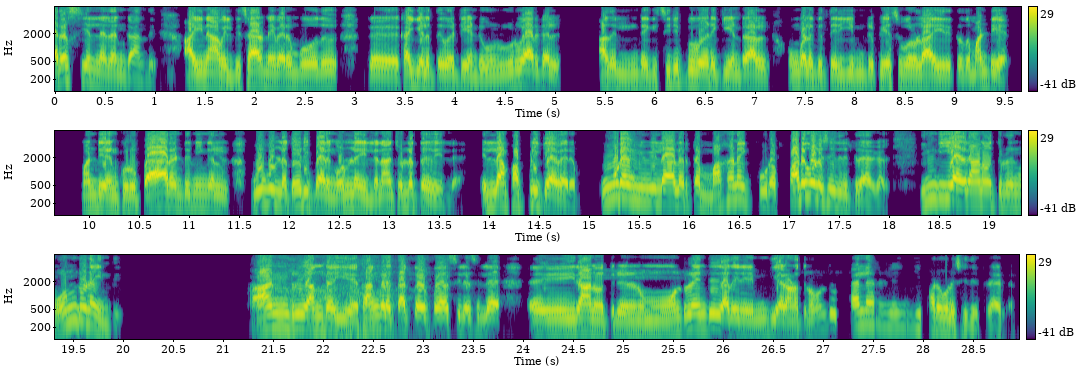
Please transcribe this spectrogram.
அரசியல் நலன்காந்து ஐநாவில் விசாரணை வரும்போது கையெழுத்து வேட்டை என்று விடுவார்கள் அதில் இன்றைக்கு சிரிப்பு வேடிக்கை என்றால் உங்களுக்கு தெரியும் என்று பேசுபொருளாக இருக்கிறது மண்டியன். மண்டியன் குரு பேரண்ட் நீங்கள் கூகுள்ல தேடி பாருங்க ஒன்லைன்ல நான் சொல்ல தேவையில்லை. எல்லாம் பப்ளிக்கா வரும். ஊடகவியலாளர்கிட்ட மகனை கூட படுகொலை செய்திருக்கிறார்கள். இந்திய இராணுவத்துடன் ஒன்றிணைந்து. அன்று அந்த தங்களை தக்க சில சில அஹ், இராணுவத்துடன் ஒன்றிணைந்து அதை இந்திய இராணுவத்துடன் ஒன்று பலர்களை இங்கே படுகொலை செய்திருக்கிறார்கள்.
